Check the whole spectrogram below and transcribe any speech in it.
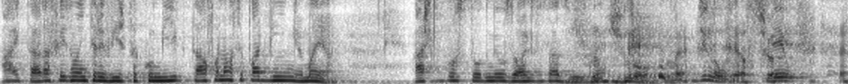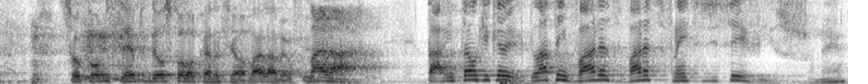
Aí tá, ela fez uma entrevista comigo e tal, falou, não, você pode vir amanhã. Acho que gostou dos meus olhos azuis, né? De novo, né? De novo. É, o, senhor, eu... o senhor, como sempre, Deus colocando assim, ó, vai lá, meu filho. Vai lá. Tá, então o que, que lá tem várias, várias frentes de serviço, né?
